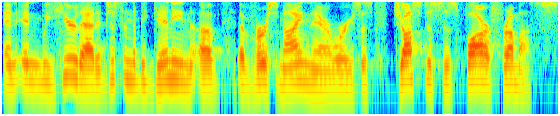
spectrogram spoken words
And, and we hear that just in the beginning of, of verse 9 there, where he says, Justice is far from us.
